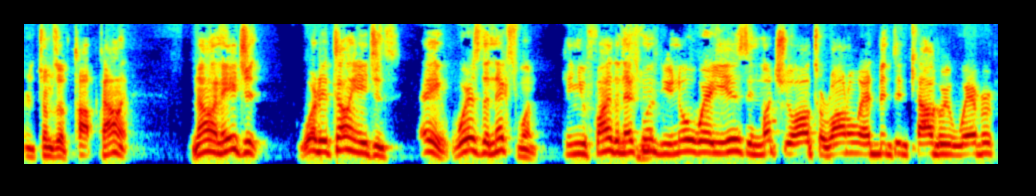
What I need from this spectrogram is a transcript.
in terms of top talent. Now, an agent, what are they telling agents? Hey, where's the next one? Can you find the next one? Do you know where he is in Montreal, Toronto, Edmonton, Calgary, wherever?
